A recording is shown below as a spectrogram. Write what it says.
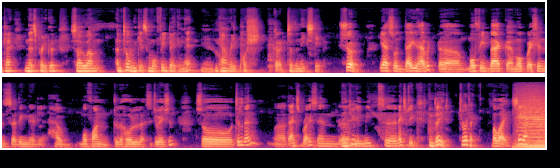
Okay, and that's pretty good. So um, until we get some more feedback in that, we can't really push Correct. to the next step. Sure. yeah, so there you have it. Uh, more feedback, uh, more questions. I think it'll have more fun to the whole uh, situation. So till then, uh, thanks, Bryce, and uh, Thank we'll meet uh, next week. Indeed. Terrific. Bye bye. See ya.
